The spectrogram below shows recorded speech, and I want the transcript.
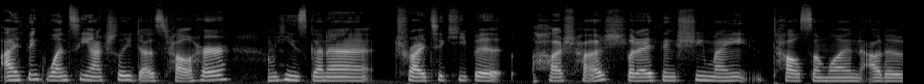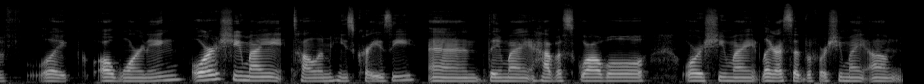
I think once he actually does tell her, um, he's gonna try to keep it hush hush. But I think she might tell someone out of like a warning, or she might tell him he's crazy, and they might have a squabble, or she might, like I said before, she might um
